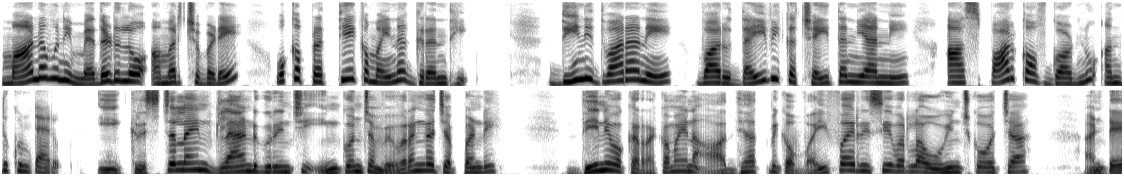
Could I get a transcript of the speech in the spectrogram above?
మానవుని మెదడులో అమర్చబడే ఒక ప్రత్యేకమైన గ్రంథి. దీని ద్వారానే వారు దైవిక చైతన్యాన్ని ఆ స్పార్క్ ఆఫ్ గాడ్ను అందుకుంటారు. ఈ క్రిస్టలైన్ గ్లాండ్ గురించి ఇంకొంచెం వివరంగా చెప్పండి. దీని ఒక రకమైన ఆధ్యాత్మిక వైఫై రిసీవర్లా ఊహించుకోవచ్చా? అంటే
